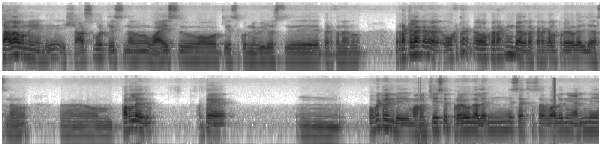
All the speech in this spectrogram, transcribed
చాలా ఉన్నాయండి. షార్ట్స్ కూడా తీస్తున్నాను వాయిస్ ఓవర్ చేసి కొన్ని వీడియోస్ పెడుతున్నాను. రకరకాల ఒక రక ఒక రకం కాదు రకరకాల ప్రయోగాలు చేస్తున్నాను. పర్లేదు. అంటే ఒకటండి మనం చేసే ప్రయోగాలు అన్నీ సక్సెస్ అవ్వాలని అన్ని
